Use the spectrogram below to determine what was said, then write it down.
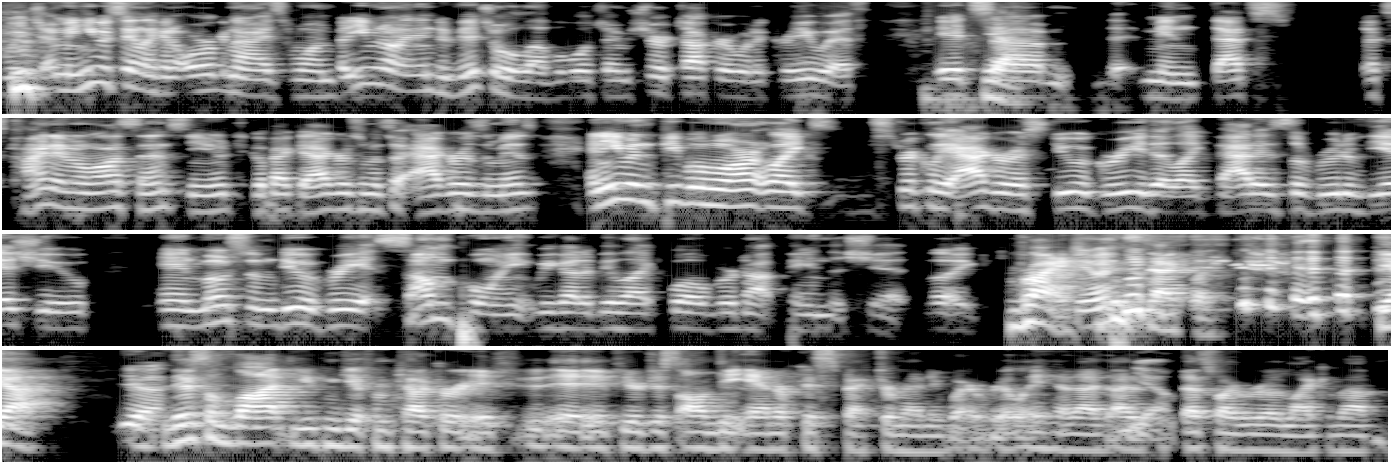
which I mean, he was saying like an organized one, but even on an individual level, which I'm sure Tucker would agree with, it's. Yeah. Um, I mean, that's that's kind of in a lot of sense. You know, to go back to agorism, that's what agorism is, and even people who aren't like strictly agorists do agree that like that is the root of the issue and most of them do agree at some point we got to be like well we're not paying the shit like Right, Yeah. exactly. Yeah, yeah There's a lot you can get from Tucker if if you're just on the anarchist spectrum anywhere, really, and I, I Yeah. that's what I really like about him.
